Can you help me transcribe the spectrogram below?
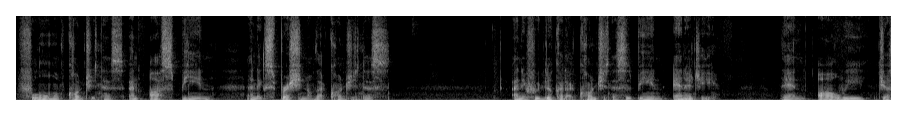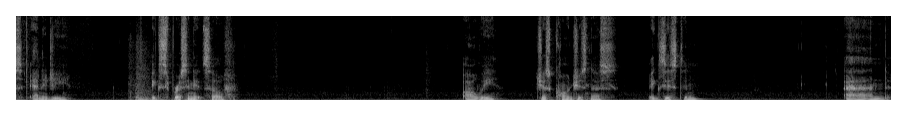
form of consciousness and us being an expression of that consciousness and if we look at that consciousness as being energy, then are we just energy expressing itself? Are we just consciousness existing? And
